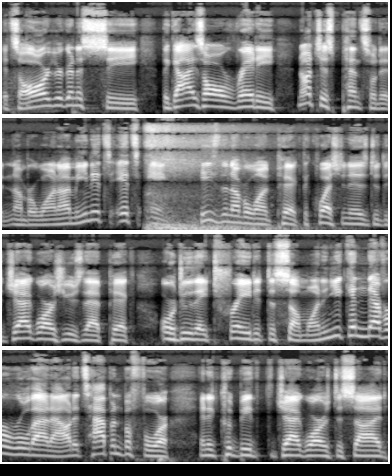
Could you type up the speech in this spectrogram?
It's all you're going to see. The guy's already not just penciled at number one. I mean, it's it's ink. He's the number one pick. The question is, do the Jaguars use that pick or do they trade it to someone? And you can never rule that out. It's happened before, and it could be the Jaguars decide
